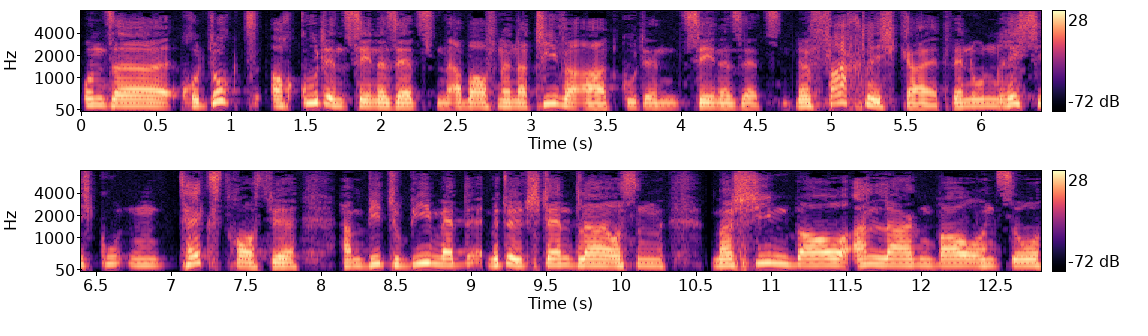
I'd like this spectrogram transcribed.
unser Produkt auch gut in Szene setzen, aber auf eine native Art gut in Szene setzen. Eine Fachlichkeit, wenn du einen richtig guten Text brauchst. Wir haben B2B-Mittelständler aus dem Maschinenbau, Anlagenbau und so.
